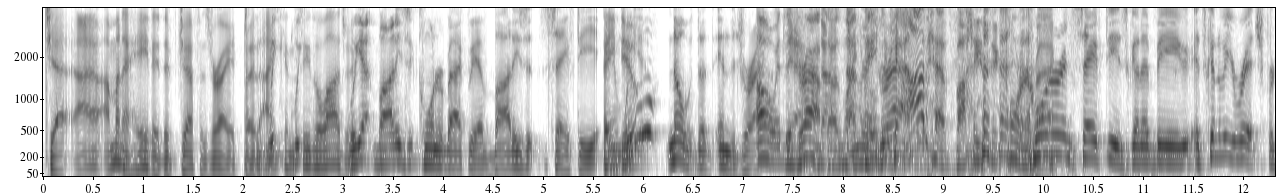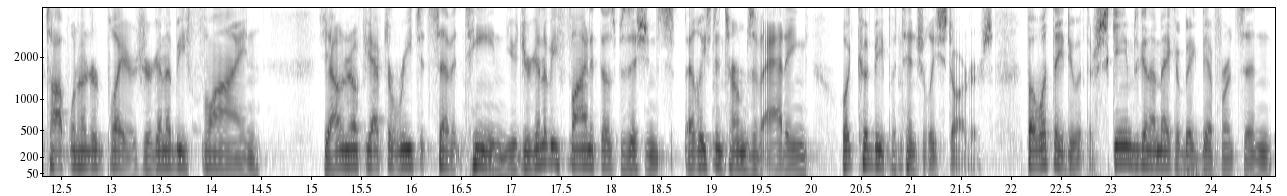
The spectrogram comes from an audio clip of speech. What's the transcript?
Jeff, I, I'm going to hate it if Jeff is right, but I can we- see the logic. We got bodies at cornerback. We have bodies at safety. They and we do? get- no, the, in the draft. Oh, in the Yeah, draft. not- I was like, In the they do draft. not have bodies at cornerback. Corner and safety is going to be it's going to be rich for top 100 players. You're going to be fine. Yeah, I don't know if you have to reach at 17. You're, you're going to be fine at those positions, at least in terms of adding what could be potentially starters. But what they do with their scheme is going to make a big difference, and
